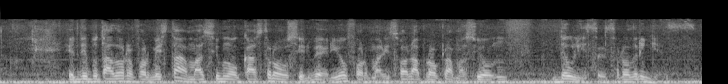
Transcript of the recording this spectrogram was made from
El diputado reformista Máximo Castro Silverio formalizó la proclamación de Ulises Rodríguez.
